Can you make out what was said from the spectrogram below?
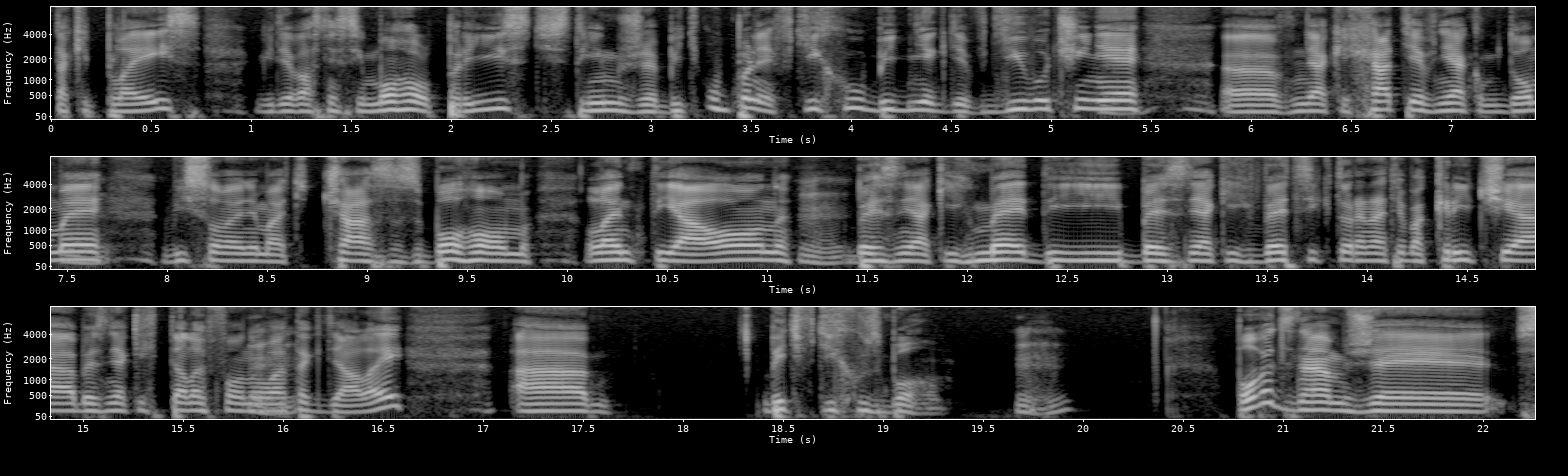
taký place, kde vlastne si mohol prísť s tým, že byť úplne v tichu, byť niekde v divočine, Mhm. eh, v nejakej chate, v nejakom dome, vyslovene mať čas s Bohom, len ty a on, Mhm. bez nejakých médií, bez nejakých vecí, ktoré na teba kričia, bez nejakých telefónov a Mhm. tak ďalej. A byť v tichu s Bohom. Mhm. Povedz nám, že z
